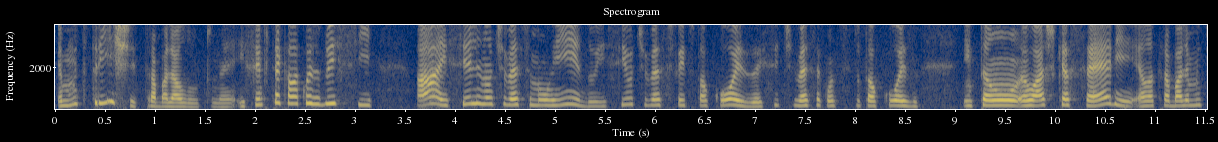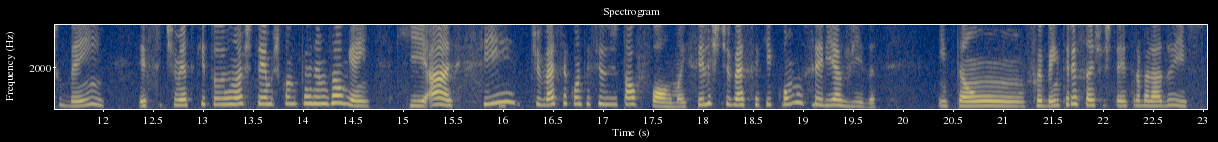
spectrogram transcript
É muito triste trabalhar o luto, né? E sempre tem aquela coisa do e se. Ah, e se ele não tivesse morrido? E se eu tivesse feito tal coisa? E se tivesse acontecido tal coisa? Então, eu acho que a série, ela trabalha muito bem esse sentimento que todos nós temos quando perdemos alguém. Que, ah, se tivesse acontecido de tal forma, e se ele estivesse aqui, como seria a vida? Então, foi bem interessante eles terem trabalhado isso.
